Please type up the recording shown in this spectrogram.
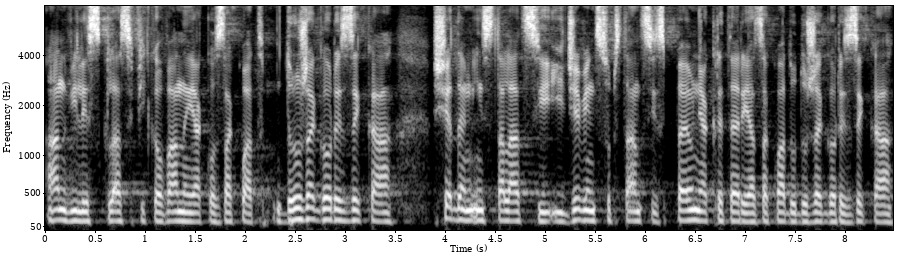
Anvil jest sklasyfikowany jako zakład dużego ryzyka. Siedem instalacji i dziewięć substancji spełnia kryteria zakładu dużego ryzyka.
